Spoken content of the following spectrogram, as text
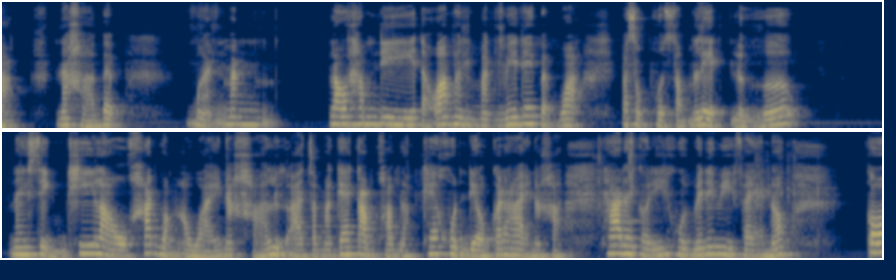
รักนะคะ แบบเหมือนมันเราทำดีแต่ว่ามันมันไม่ได้แบบว่าประสบผลสำเร็จหรือ ในสิ่งที่เราคาดหวังเอาไว้นะคะ หรืออาจจะมาแก้กรรมความรักแค่คนเดียวก็ได้นะคะ ถ้าในกรณีที่คุณไม่ได้มีแฟนเนาะก็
